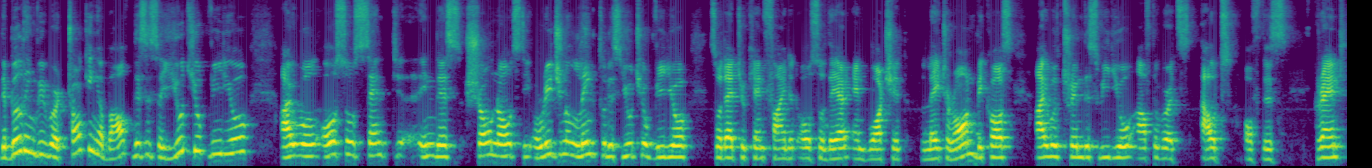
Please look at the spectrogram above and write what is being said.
the building we were talking about. This is a YouTube video I will also send in this show notes the original link to this YouTube video so that you can find it also there and watch it later on because I will trim this video afterwards out of this grand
